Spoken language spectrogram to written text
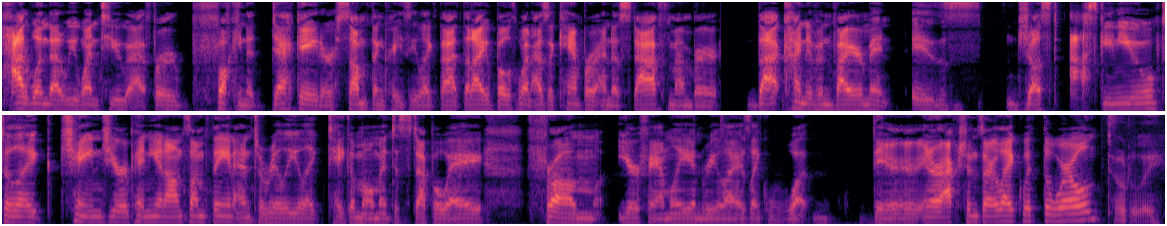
had one that we went to uh, for fucking a decade or something crazy like that that i both went as a camper and a staff member that kind of environment is just asking you to like change your opinion on something and to really like take a moment to step away from your family and realize like what their interactions are like with the world Totally.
